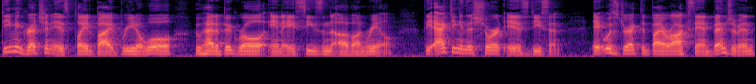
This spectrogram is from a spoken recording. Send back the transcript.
Demon Gretchen is played by Breeda Wool, who had a big role in a season of Unreal. The acting in this short is decent. It was directed by Roxanne Benjamin.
